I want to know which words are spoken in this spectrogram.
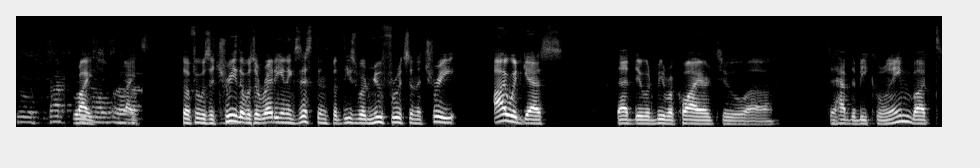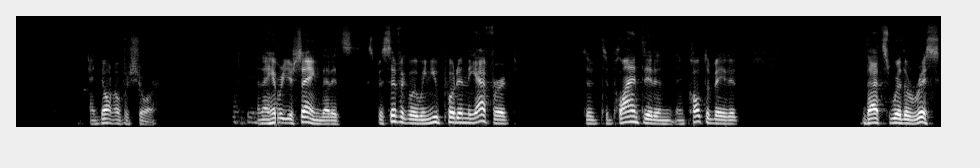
To start, you Right, know, uh, right. So if it was a tree that was already in existence, but these were new fruits in the tree, I would guess that they would be required to uh, to have the bikurim, but I don't know for sure. Okay. And I hear what you're saying that it's specifically when you put in the effort to to plant it and, and cultivate it, that's where the risk,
